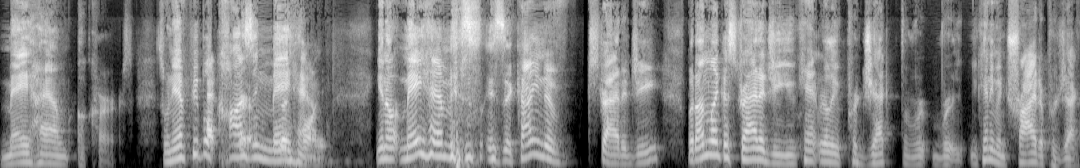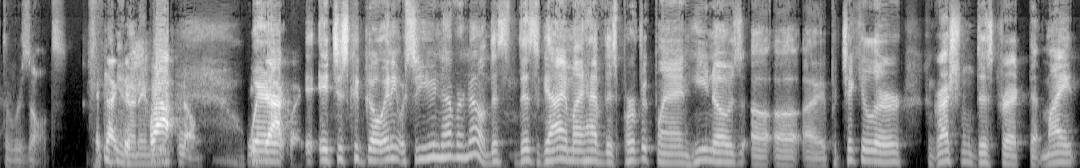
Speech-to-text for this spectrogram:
mayhem occurs. So when you have people That's causing true. mayhem, you know, mayhem is is a kind of strategy, but unlike a strategy, you can't really project the. Re, you can't even try to project the results. It's like you the shrapnel. I mean? Where exactly. it just could go anywhere. So you never know. This this guy might have this perfect plan. He knows a, a, a particular congressional district that might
